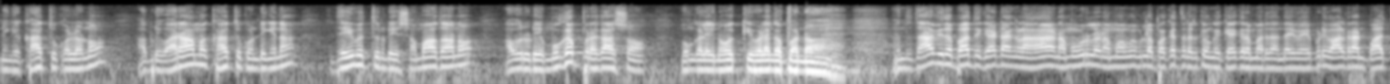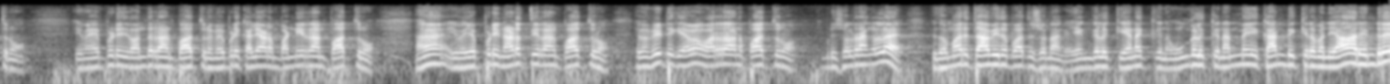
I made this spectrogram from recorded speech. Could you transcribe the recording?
நீங்கள் காத்து கொள்ளணும் அப்படி வராமல் காத்து கொண்டீங்கன்னா தெய்வத்தினுடைய சமாதானம் அவருடைய முகப்பிரகாசம் உங்களை நோக்கி விளங்க பண்ணும். அந்த தாவிதை பார்த்து கேட்டாங்களா நம்ம ஊரில் நம்ம ஊரில் பக்கத்தில் இருக்கவங்க கேட்குற மாதிரி தான் இவன் எப்படி வாழ்கிறான்னு பார்த்துரும் இவன் எப்படி வந்துடுறான்னு பார்த்துரும் எப்படி கல்யாணம் பண்ணிடுறான்னு பார்த்துரும் இவன் எப்படி நடத்திடுறான்னு பார்த்துரும் இவன் வீட்டுக்கு எவன் வர்றான்னு பார்த்துரும் இப்படி சொல்கிறாங்கல்ல இதை மாதிரி தாவிதை பார்த்து சொன்னாங்க எங்களுக்கு எனக்கு உங்களுக்கு நன்மையை காண்பிக்கிறவன் யார் என்று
